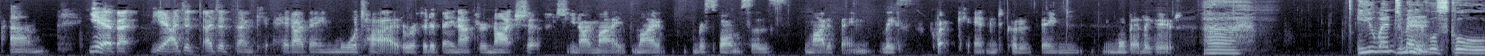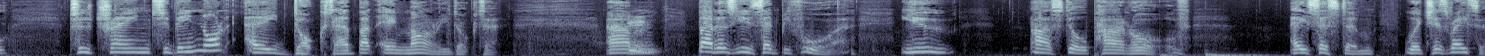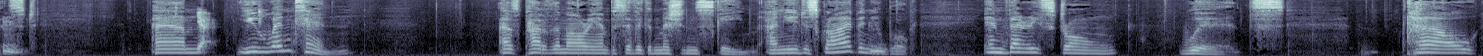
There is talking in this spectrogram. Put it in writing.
Um, yeah, but yeah, I did. I did think had I been more tired, or if it had been after a night shift, you know, my my responses might have been less quick and could have been more badly hurt. Uh, you went to medical school to train to be not a doctor, but a Maori doctor. Um, But as you said before, you are still part of a system which is racist. Hmm. Um, Yeah. You went in as part of the Maori and Pacific Admissions Scheme, and you describe in your hmm. book, in very strong words, how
